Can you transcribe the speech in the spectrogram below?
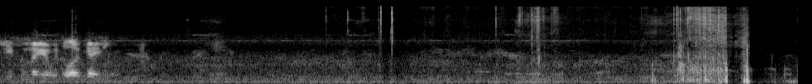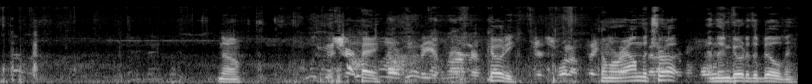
You familiar with the location? No. Sure. Hey. Affirmative. Cody, It's what I'm thinking come around the truck and then go to the building.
